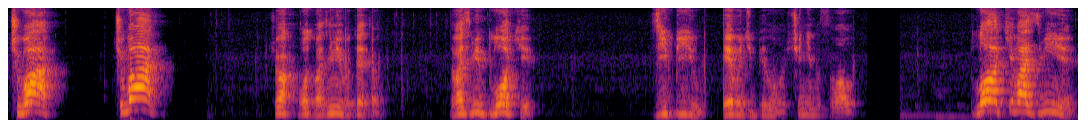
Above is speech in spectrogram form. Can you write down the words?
чувак, чувак! Чувак, вот, возьми вот это. Возьми блоки. Дебил. Я его дебилом вообще не называл. Блоки возьми!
